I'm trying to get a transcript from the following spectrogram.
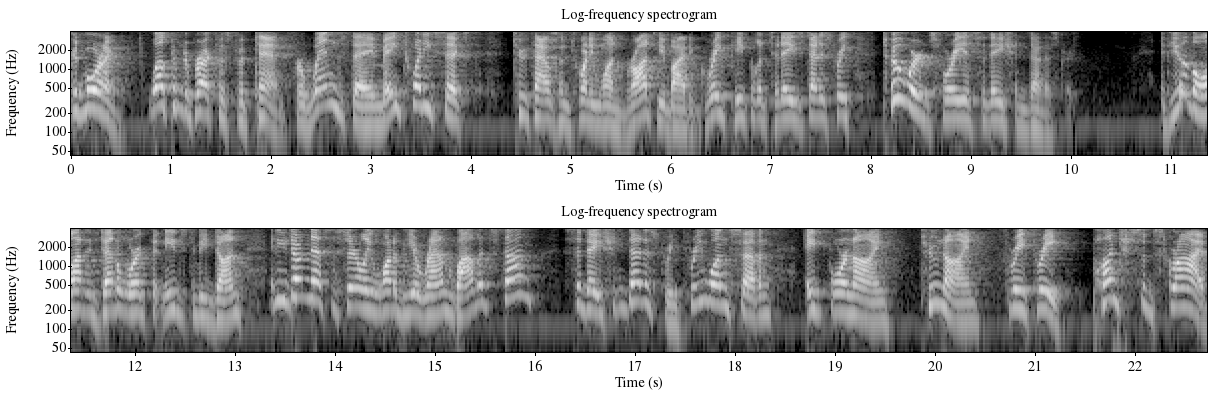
Good morning. Welcome to Breakfast with Ken for Wednesday, May 26th, 2021. Brought to you by the great people at today's dentistry. Two words for you sedation dentistry. If you have a lot of dental work that needs to be done and you don't necessarily want to be around while it's done, sedation dentistry 317 849 2933. Punch subscribe,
